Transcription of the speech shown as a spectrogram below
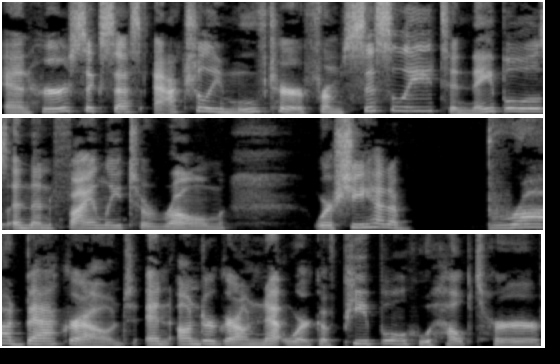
and her success actually moved her from Sicily to Naples and then finally to Rome, where she had a broad background and underground network of people who helped her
